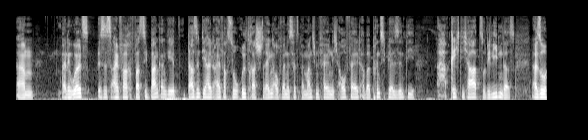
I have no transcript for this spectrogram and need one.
Ähm, bei den Worlds ist es einfach, was die Bank angeht, da sind die halt einfach so ultra streng, auch wenn es jetzt bei manchen Fällen nicht auffällt, aber prinzipiell sind die richtig hart, so die lieben das. Also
